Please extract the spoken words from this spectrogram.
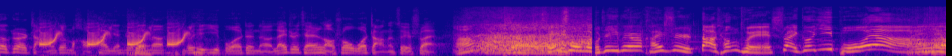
一个个长得这么好看，颜值担当，尤其一博真的来之前人老说我长得最帅啊，谁说过？我这一边还是大长腿帅哥一博呀！哎呦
